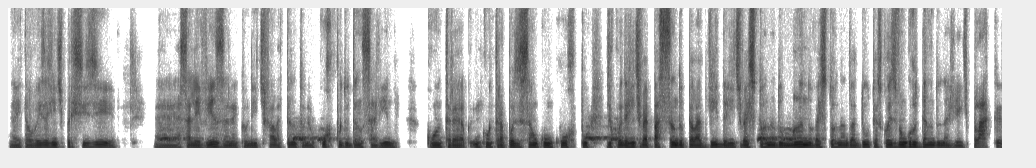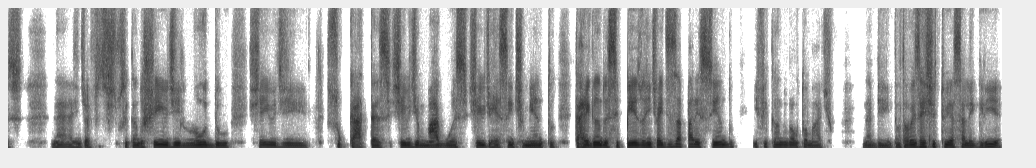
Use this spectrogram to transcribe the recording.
Né? E talvez a gente precise é, essa leveza, né? Que o Nietzsche fala tanto, né? O corpo do dançarino, contra, em contraposição com o corpo de quando a gente vai passando pela vida, a gente vai se tornando humano, vai se tornando adulto, as coisas vão grudando na gente, placas, né? A gente vai ficando cheio de lodo, cheio de sucatas, cheio de mágoas, cheio de ressentimento, carregando esse peso, a gente vai desaparecendo e ficando no automático, né, Bia? Então, talvez restituir essa alegria,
